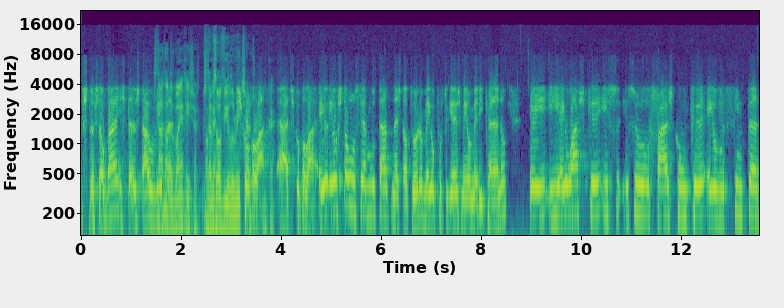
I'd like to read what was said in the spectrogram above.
Estou, estou bem, está, está a ouvir. Está, está tudo bem, Richard? Estamos okay. a ouvi-lo, Richard. Desculpa lá, okay. ah, desculpa lá. Eu, eu, estou um ser mutante nesta altura, meio português, meio americano, e, e eu acho que isso, isso faz com que eu me sinta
